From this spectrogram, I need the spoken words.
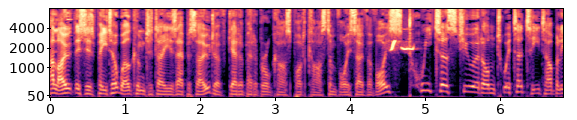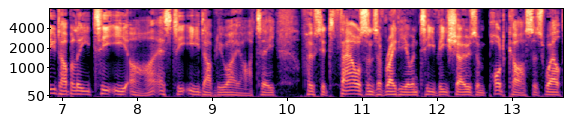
Hello, this is Peter. Welcome to today's episode of Get a Better Broadcast Podcast and Voice Over Voice. Tweeter Stewart on Twitter, T W W T E R S T E W A R T. I've hosted thousands of radio and TV shows and podcasts as well.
